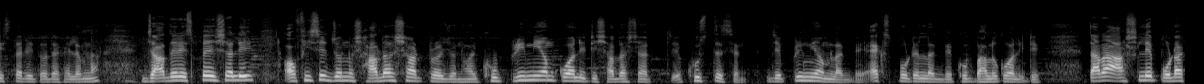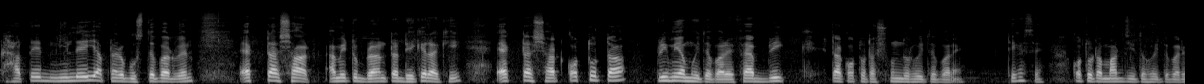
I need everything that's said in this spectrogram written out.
বিস্তারিত দেখাইলাম না। যাদের স্পেশালি অফিসের জন্য সাদা শার্ট প্রয়োজন হয়, খুব প্রিমিয়াম কোয়ালিটি সাদা শার্ট খুঁজতেছেন যে প্রিমিয়াম লাগবে এক্সপোর্টের লাগবে, খুব ভালো কোয়ালিটির তারা আসলে প্রোডাক্ট হাতে নিলেই আপনারা বুঝতে পারবেন, একটা শার্ট আমি একটু ব্র্যান্ডটা ঢেকে রাখি, একটা শার্ট কতটা প্রিমিয়াম হইতে পারে ফ্যাব্রিকটা কতটা সুন্দর হইতে পারে, ঠিক আছে? কতটা মার্জিত হইতে পারে,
